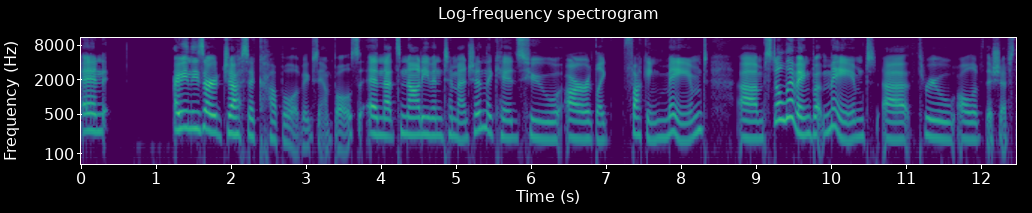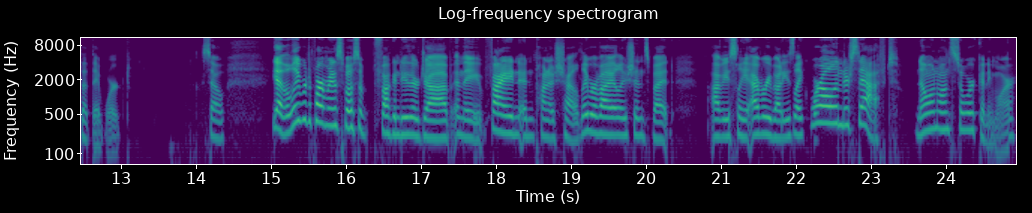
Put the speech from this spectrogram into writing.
And I mean, these are just a couple of examples. And that's not even to mention the kids who are like fucking maimed, um, still living, but maimed uh, through all of the shifts that they've worked. So, yeah, the Labor Department is supposed to fucking do their job and they find and punish child labor violations, but obviously everybody's like, we're all understaffed. No one wants to work anymore.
